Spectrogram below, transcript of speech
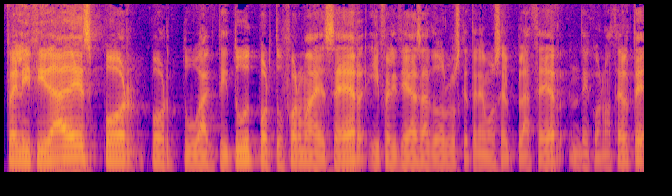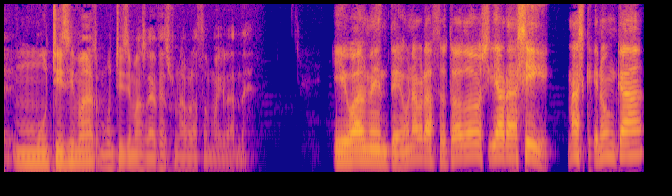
felicidades por, por tu actitud, por tu forma de ser y felicidades a todos los que tenemos el placer de conocerte. Muchísimas, muchísimas gracias. Un abrazo muy grande. Igualmente, un abrazo a todos y ahora sí, más que nunca,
